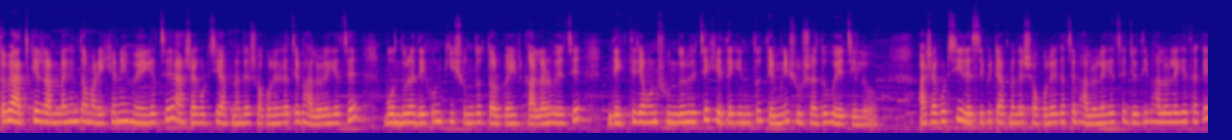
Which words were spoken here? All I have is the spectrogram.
তবে আজকের রান্না কিন্তু আমার এখানেই হয়ে গেছে। আশা করছি আপনাদের সকলের কাছে ভালো লেগেছে। বন্ধুরা, দেখুন কি সুন্দর তরকারির কালার হয়েছে। দেখতে যেমন সুন্দর হয়েছে, খেতে কিন্তু তেমনি সুস্বাদু হয়েছিল। আশা করছি রেসিপিটা আপনাদের সকলের কাছে ভালো লেগেছে। যদি ভালো লেগে থাকে,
